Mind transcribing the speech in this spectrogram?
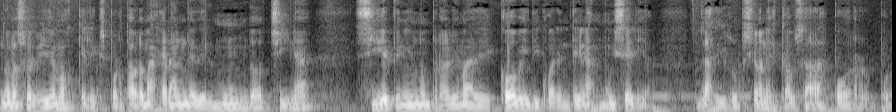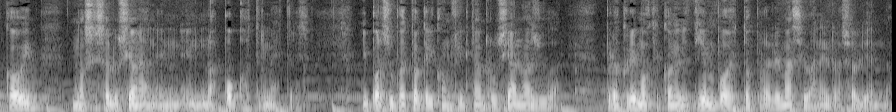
No nos olvidemos que el exportador más grande del mundo, China, sigue teniendo un problema de COVID y cuarentenas muy serio las disrupciones causadas por, por COVID no se solucionan en, en, unos pocos trimestres. Y por supuesto que el conflicto en Rusia no ayuda, pero creemos que con el tiempo estos problemas se van a ir resolviendo.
